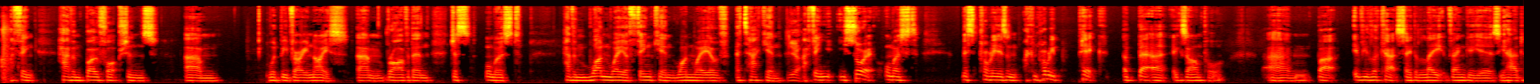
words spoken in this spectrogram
I think having both options um, would be very nice um, rather than just almost having one way of thinking, one way of attacking. Yeah. I think you, saw it almost. This probably isn't. I can probably pick a better example, um, but if you look at say the late Wenger years, you had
